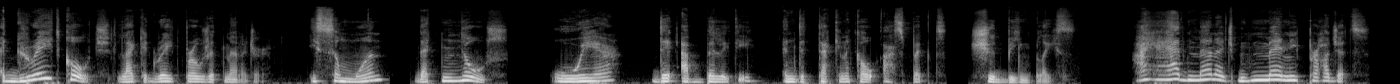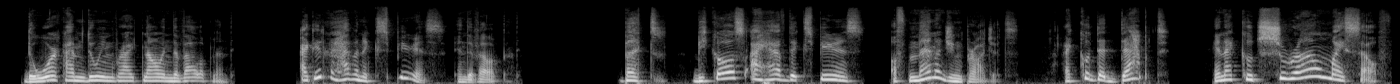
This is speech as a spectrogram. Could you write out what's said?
A great coach, like a great project manager, is someone that knows where the ability and the technical aspects should be in place. I had managed many projects. The work I'm doing right now in development, I didn't have an experience in development. But because I have the experience of managing projects, I could adapt and I could surround myself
